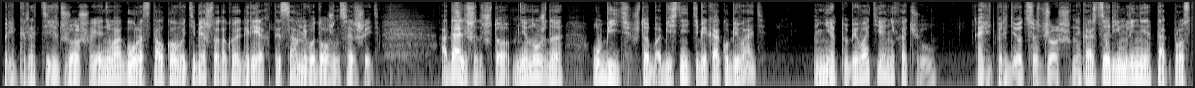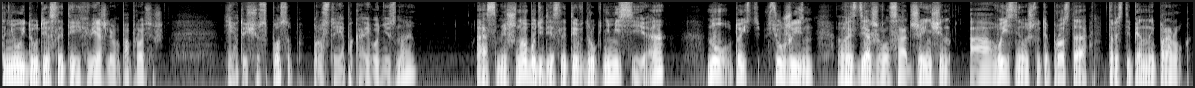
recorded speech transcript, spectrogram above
Прекрати, Джошу. Я не могу растолковывать тебе, что такое грех. Ты сам его должен совершить. А дальше что? Мне нужно убить, чтобы объяснить тебе, как убивать? Нет, убивать я не хочу. А ведь придется, Джош. Мне кажется, римляне так просто не уйдут, если ты их вежливо попросишь. Я отыщу способ, просто я пока его не знаю. А смешно будет, если ты вдруг не мессия, а? Ну, то есть всю жизнь воздерживался от женщин, а выяснилось, что ты просто второстепенный пророк.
